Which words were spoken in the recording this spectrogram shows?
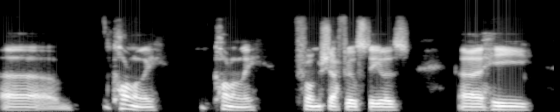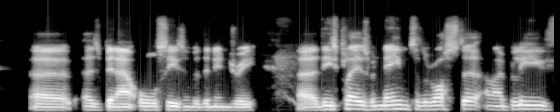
um, Connolly, Connolly from Sheffield Steelers. Uh, he uh, has been out all season with an injury. Uh, these players were named to the roster, and I believe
